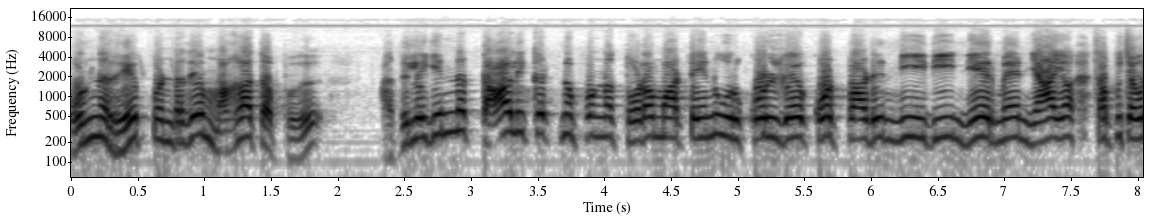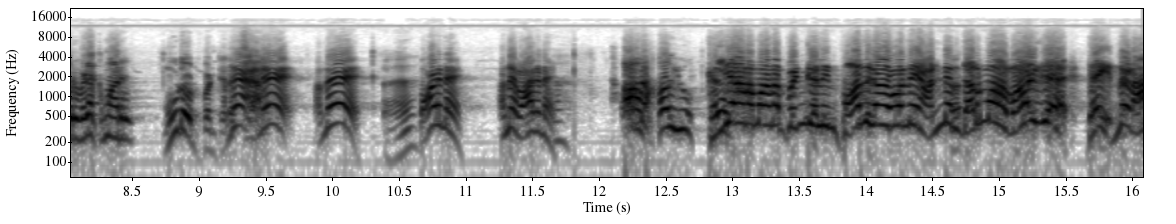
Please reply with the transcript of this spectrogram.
பொண்ணை ரேப் பண்றதே மகா தப்பு. அதுல என்ன தாலி கட்டின பொண்ணை தொடமாட்டேன்னு ஒரு கொள்கை கோட்பாடு நீதி நேர்மை நியாயம் சப்பு சவறு விளக்குமாறு மூட் அவுட் பண்ணிட்டேன். அண்ணே அண்ணே வாங்கண்ணே அண்ணே வாங்கண்ணே. கல்யாணமான பெண்களின் பாதுகாவலனே அண்ணன் தர்மா வாழ்க. டேய் என்னடா?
